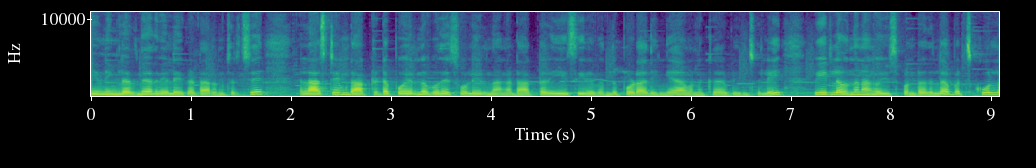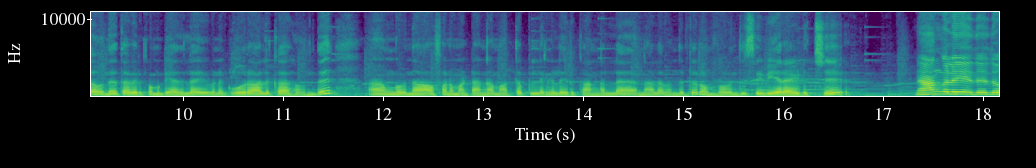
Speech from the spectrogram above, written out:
ஈவினிங்லேருந்தே அது வேலையை கட்ட ஆரம்பிச்சிருச்சு. லாஸ்ட் டைம் டாக்டர்கிட்ட போயிருந்த போதே சொல்லியிருந்தாங்க டாக்டர் ஏசியில் வந்து போடாதீங்க அவனுக்கு அப்படின்னு சொல்லி. வீட்டில் வந்து நாங்கள் யூஸ் பண்ணுறதில்ல பட் ஸ்கூலில் வந்து தவிர்க்க முடியாதுல்ல. இவனுக்கு ஒரு ஆளுக்காக வந்து அவங்க வந்து ஆஃப் பண்ண மாட்டாங்க. மற்ற பிள்ளைங்களும் இருக்காங்கல்ல அதனால் வந்துட்டு ரொம்ப வந்து சிவியர் ஆகிடுச்சு நாங்களே எதேதோ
